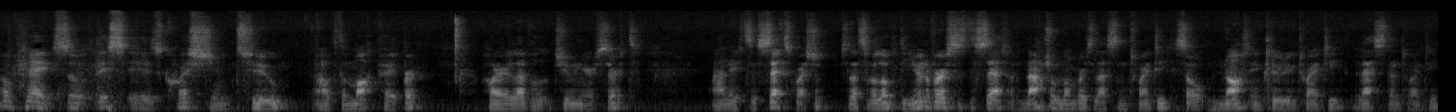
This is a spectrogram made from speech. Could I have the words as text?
Okay, so this is question two of the mock paper, higher level junior cert, and it's a sets question. So let's have a look. The universe is the set of natural numbers less than 20, so not including 20, less than 20.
